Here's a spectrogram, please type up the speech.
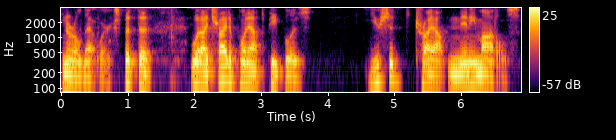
neural networks. But the what I try to point out to people is you should try out many models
